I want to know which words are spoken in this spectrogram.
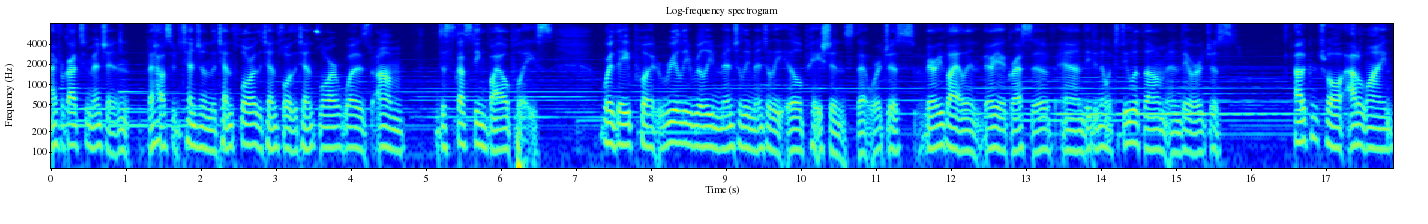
I forgot to mention, the House of Detention on the 10th floor, the 10th floor, the 10th floor was um, a disgusting, vile place where they put really, really mentally, mentally ill patients that were just very violent, very aggressive, and they didn't know what to do with them, and they were just out of control, out of line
